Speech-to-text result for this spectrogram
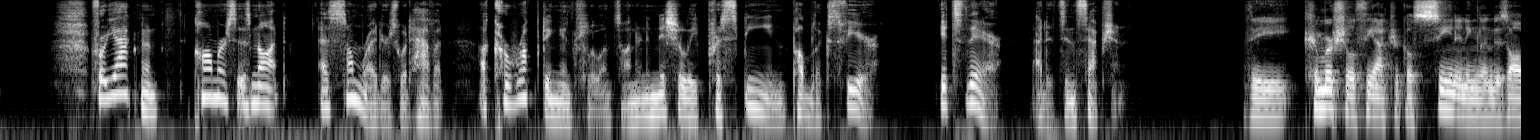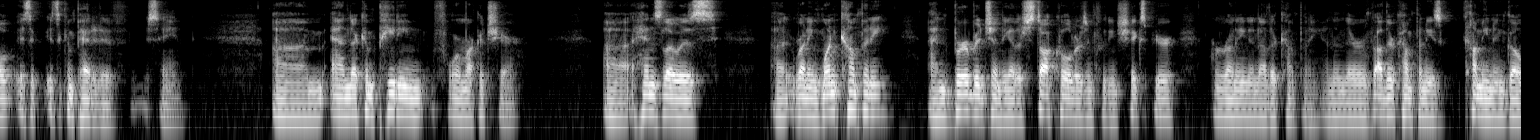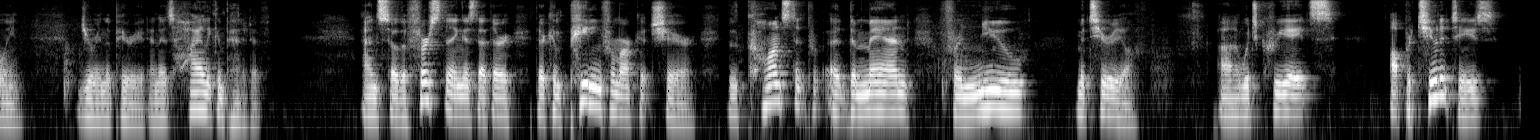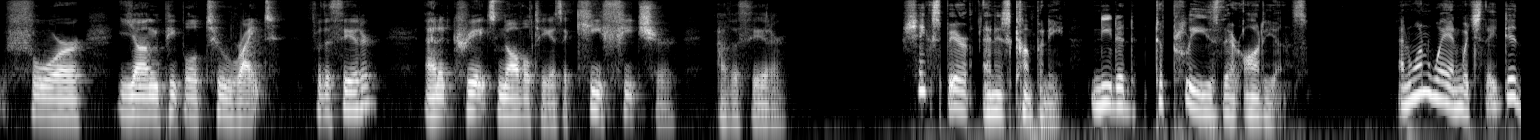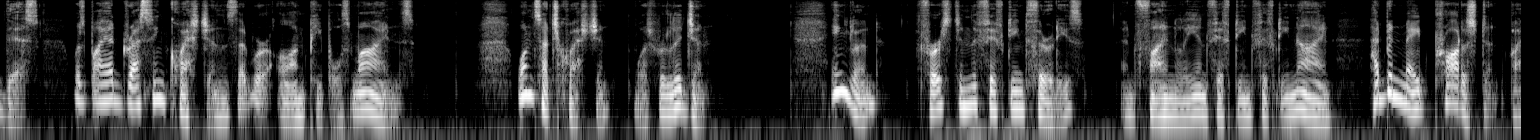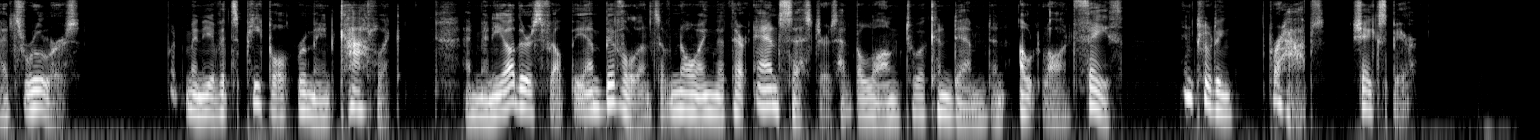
For Yachnin, commerce is not, as some writers would have it, a corrupting influence on an initially pristine public sphere. It's there at its inception. The commercial theatrical scene in England is all is a, is a competitive scene, um, and they're competing for market share. Uh, Henslowe is uh, running one company and Burbage and the other stockholders, including Shakespeare, are running another company. And then there are other companies coming and going during the period, and it's highly competitive. And so the first thing is that they're they're competing for market share. The constant uh, demand for new material, uh, which creates opportunities for young people to write for the theater, and it creates novelty as a key feature of the theater. Shakespeare and his company needed to please their audience. And one way in which they did this was by addressing questions that were on people's minds. One such question was religion. England, first in the 1530s and finally in 1559, had been made Protestant by its rulers. But many of its people remained Catholic, and many others felt the ambivalence of knowing that their ancestors had belonged to a condemned and outlawed faith, including, perhaps, Shakespeare.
